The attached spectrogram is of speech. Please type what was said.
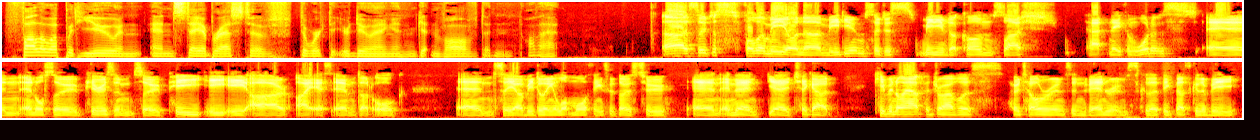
follow up with you and and stay abreast of the work that you're doing and get involved and all that? Uh, so just follow me on uh, Medium. So just medium.com slash at Nathan Waters and, and also Peerism. So P E E R I S M dot org. And so yeah, I'll be doing a lot more things with those two. And, and then, yeah, check out, keep an eye out for driverless hotel rooms and van rooms because I think that's going to be,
